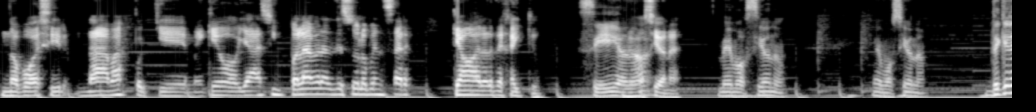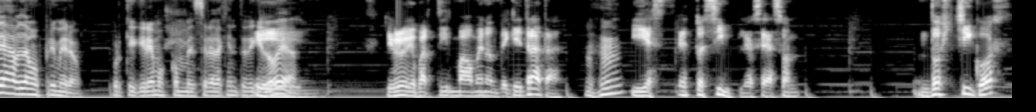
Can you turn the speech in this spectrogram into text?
No puedo decir nada más porque me quedo ya sin palabras de solo pensar que vamos a hablar de Haikyuu. Sí, ¿o Me no? emociona. Me emociono. Me emociono. ¿De qué les hablamos primero? Porque queremos convencer a la gente de que lo Eh, vea. Yo creo que partir más o menos de qué trata. Y es, esto es simple, o sea, son dos chicos,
